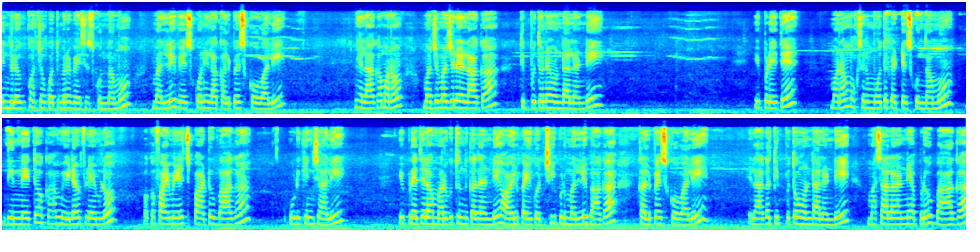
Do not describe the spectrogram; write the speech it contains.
ఇందులోకి కొంచెం కొత్తిమీర వేసేసుకుందాము. మళ్ళీ వేసుకొని ఇలా కలిపేసుకోవాలి. ఇలాగ మనం మధ్య మధ్యలో ఇలాగా తిప్పుతూనే ఉండాలండి. ఇప్పుడైతే మనం ఒకసారి మూత పెట్టేసుకుందాము. దీన్నైతే ఒక మీడియం ఫ్లేమ్లో ఒక ఫైవ్ మినిట్స్ పాటు బాగా ఉడికించాలి. ఇప్పుడైతే ఇలా మరుగుతుంది కదండి ఆయిల్ పైకి వచ్చి ఇప్పుడు మళ్ళీ బాగా కలిపేసుకోవాలి. ఇలాగ తిప్పుతూ ఉండాలండి. మసాలాలన్నీ అప్పుడు బాగా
